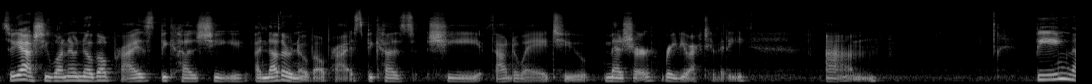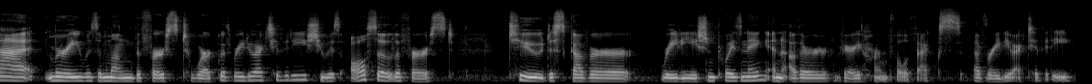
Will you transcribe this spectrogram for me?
so yeah, she won a Nobel Prize because she another Nobel Prize because she found a way to measure radioactivity. Um, being that Marie was among the first to work with radioactivity, she was also the first to discover radiation poisoning and other very harmful effects of radioactivity.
